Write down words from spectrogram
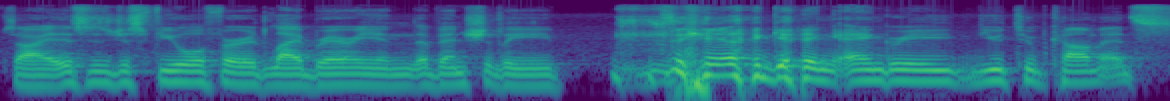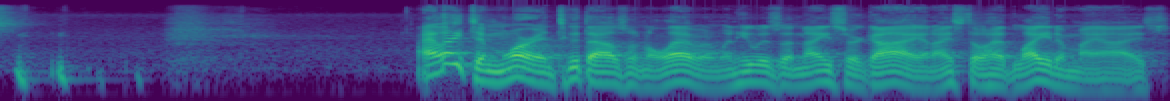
Sorry, this is just fuel for librarian eventually getting angry YouTube comments. I liked him more in 2011 when he was a nicer guy and I still had light in my eyes.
